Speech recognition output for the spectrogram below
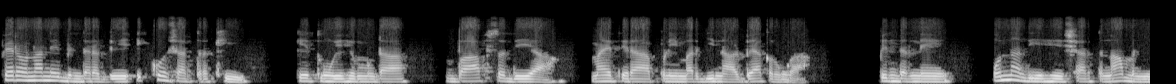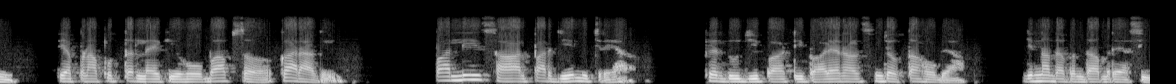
ਫਿਰ ਉਹਨਾਂ ਨੇ ਬਿੰਦਰ ਅੱਗੇ ਇੱਕੋ ਸ਼ਰਤ ਰੱਖੀ ਕਿ ਤੂੰ ਇਹ ਮੁੰਡਾ ਵਾਪਸ ਦੇ ਆ, ਮੈਂ ਤੇਰਾ ਆਪਣੀ ਮਰਜ਼ੀ ਨਾਲ ਵਿਆਹ ਕਰੂੰਗਾ। ਬਿੰਦਰ ਨੇ ਉਹਨਾਂ ਦੀ ਇਹ ਸ਼ਰਤ ਨਾ ਮੰਨੀ। ਤੇ ਆਪਣਾ ਪੁੱਤਰ ਲੈ ਕੇ ਉਹ ਵਾਪਸ ਘਰ ਆ ਗਈ। ਪਾਲੀ ਸਾਲ ਭਰ ਜੇਲ੍ਹ ਵਿੱਚ ਰਿਹਾ। ਫਿਰ ਦੂਜੀ ਪਾਰਟੀ ਵਾਲਿਆਂ ਨਾਲ ਸਮਝੌਤਾ ਹੋ ਗਿਆ, ਜਿਨ੍ਹਾਂ ਦਾ ਬੰਦਾ ਮਰਿਆ ਸੀ।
